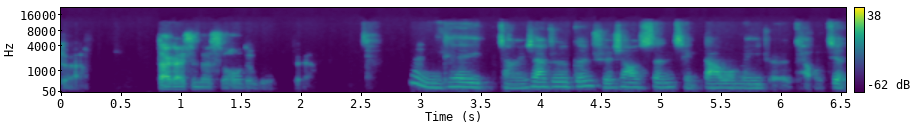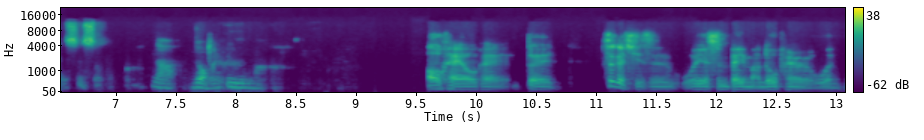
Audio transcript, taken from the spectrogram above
对啊，大概是那时候的我，对啊。那你可以讲一下，就是跟学校申请 double major 的条件是什么吗？那容易吗？OK OK，对，这个其实我也是被蛮多朋友有问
